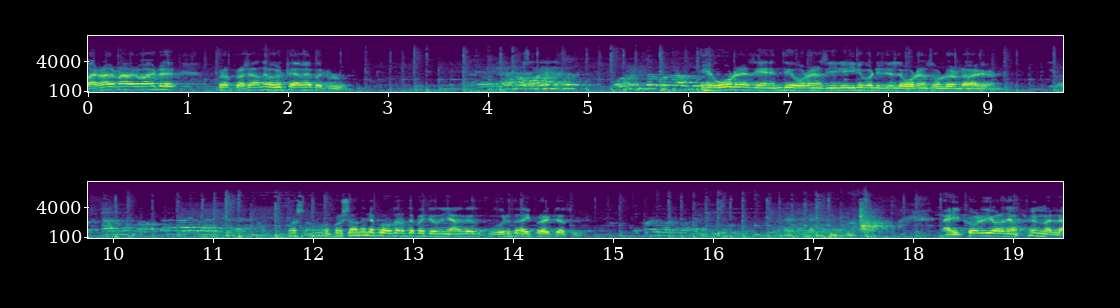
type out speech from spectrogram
ഭരണഘടനാപരമായിട്ട് പ്രശാന്തിന് ഒരു ടേമേ പറ്റുള്ളൂ. ഓർഡിനൻസ് എന്ത് ഓർഡിനൻസ്? ഇനി ഇതിന് വേണ്ടിയിട്ടില്ല ഓർഡിനൻസ് കൊണ്ടുവരേണ്ട കാര്യമാണ്. പ്രശാന്തിന്റെ പ്രവർത്തനത്തെ പറ്റിയൊന്നും ഞങ്ങൾക്ക് ഒരു അഭിപ്രായ വ്യത്യാസമില്ല ഹൈക്കോടതി പറഞ്ഞ പറയുന്നല്ല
